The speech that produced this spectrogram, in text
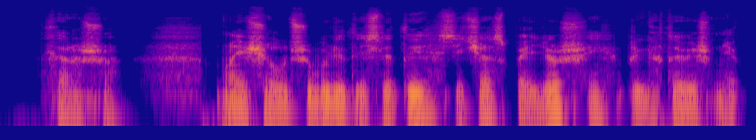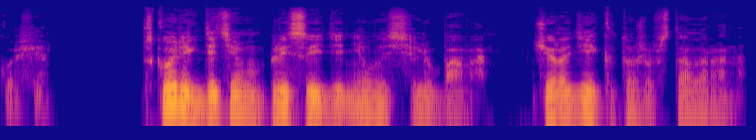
— Хорошо. А еще лучше будет, если ты сейчас пойдешь и приготовишь мне кофе. Вскоре к детям присоединилась Любава. Чародейка тоже встала рано.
